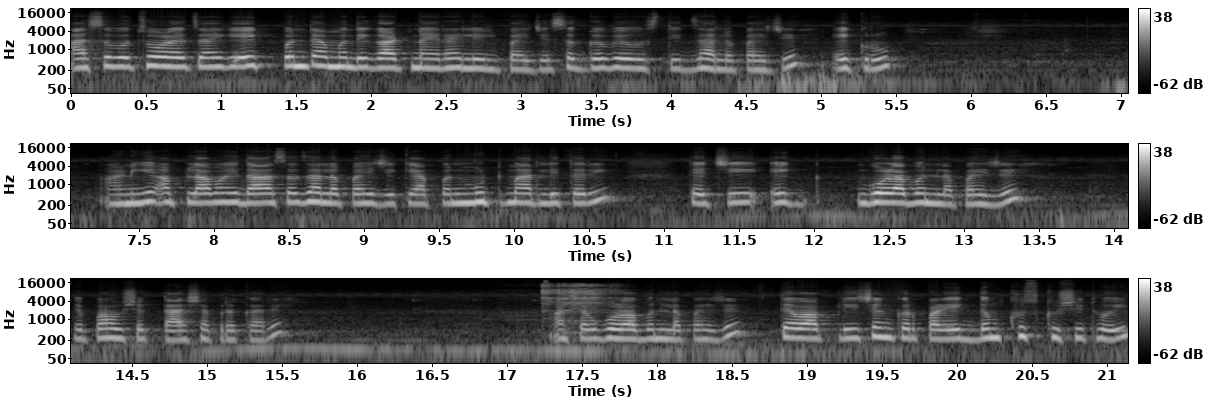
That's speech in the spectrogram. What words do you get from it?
असं चोळायचं आहे की एक पण त्यामध्ये गाठ नाही राहिलेली पाहिजे. सगळं व्यवस्थित झालं पाहिजे. एकरूप आणि आपला मैदा असा झाला पाहिजे की आपण मूठ मारली तरी त्याची एक गोळा बनला पाहिजे. हे पाहू शकता अशा प्रकारे. असा गोळा बनला पाहिजे. तेव्हा आपली शंकरपाळी एकदम खुसखुशीत होईल.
